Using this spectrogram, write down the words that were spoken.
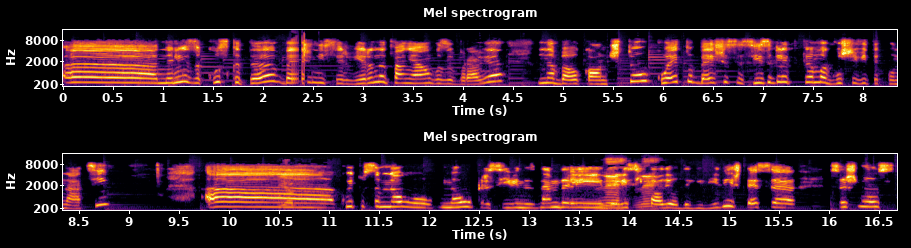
а, нали, закуската беше ни сервирана, това няма го забравя, на балкончето, което беше с изглед към агушевите конаци. А, които са много, много красиви. Не знам дали, Не, дали си не. ходил да ги видиш. Те са всъщност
